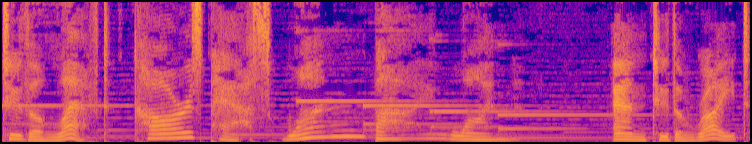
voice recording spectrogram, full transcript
To the left, cars pass one by one, and to the right,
